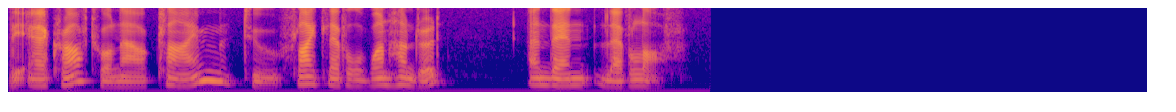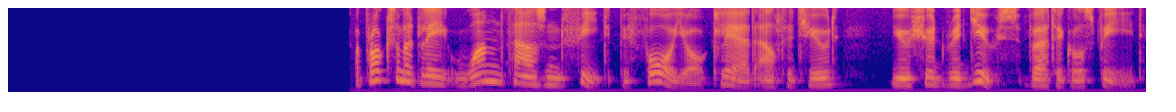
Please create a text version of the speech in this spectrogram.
The aircraft will now climb to flight level 100 and then level off. Approximately 1,000 feet before your cleared altitude, you should reduce vertical speed.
